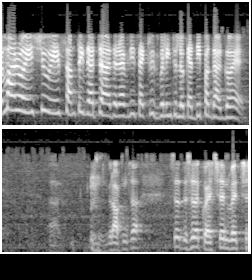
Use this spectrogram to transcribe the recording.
MRO issue is something that the revenue sector is willing to look at Deepak go ahead good afternoon sir sir this is a question which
